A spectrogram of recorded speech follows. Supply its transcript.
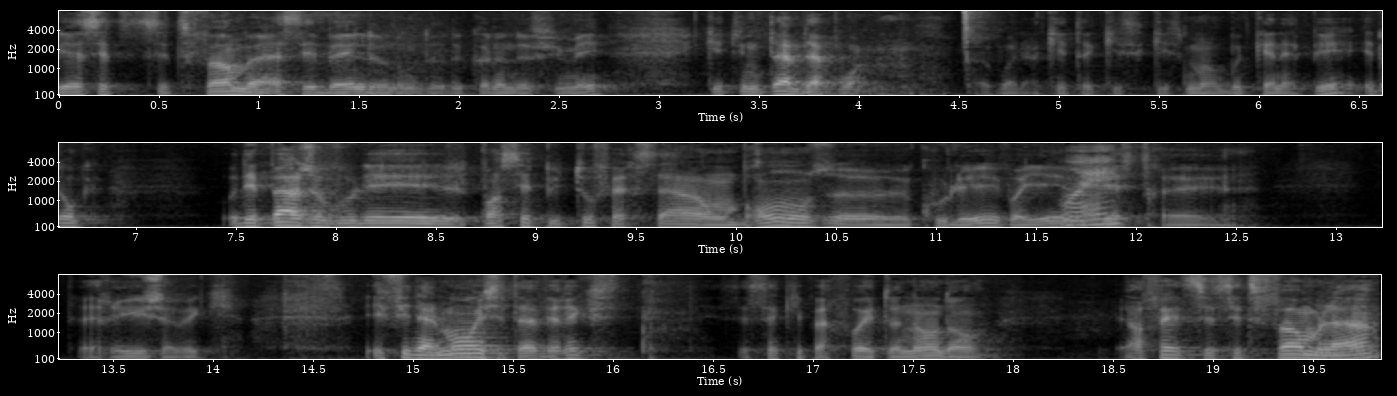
il y a cette, cette forme assez belle de, de, colonne de fumée, qui est une table d'appoint, voilà, qui, est, qui, qui, se met en bout de canapé. Et donc au départ, je voulais, je pensais plutôt faire ça en bronze coulé, vous voyez, une pièce très très riche avec. Et finalement, il s'est avéré que c'est ça qui est parfois étonnant. Dans... En fait, cette forme-là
